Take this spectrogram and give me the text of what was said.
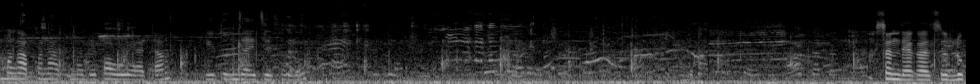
मग आपण आतमध्ये पाहूया आता. इथून जायचंय सगळं संध्याकाळचं लुक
